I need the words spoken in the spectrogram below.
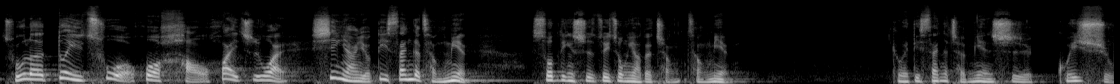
除了对错或好坏之外，信仰有第三个层面，说不定是最重要的层层面。各位，第三个层面是归属，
